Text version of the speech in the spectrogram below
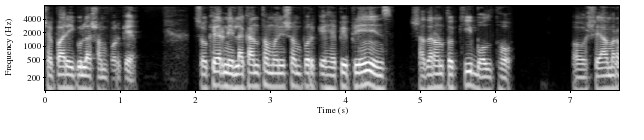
শেপারিগুলা সম্পর্কে? চোখের নীলাকান্ত মণি সম্পর্কে হ্যাপি প্রিন্স সাধারণত কি বলতো? ও, সে আমরা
